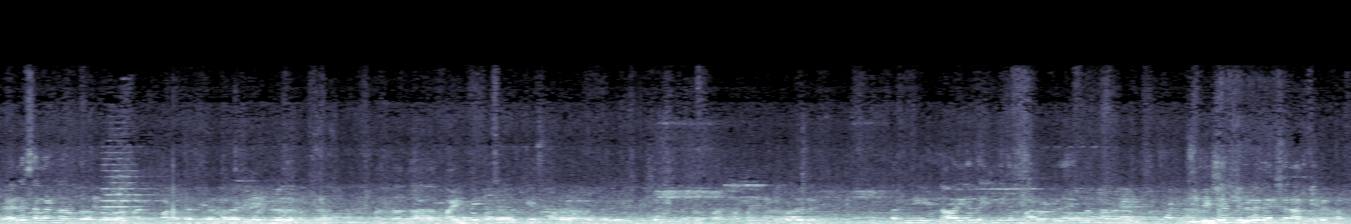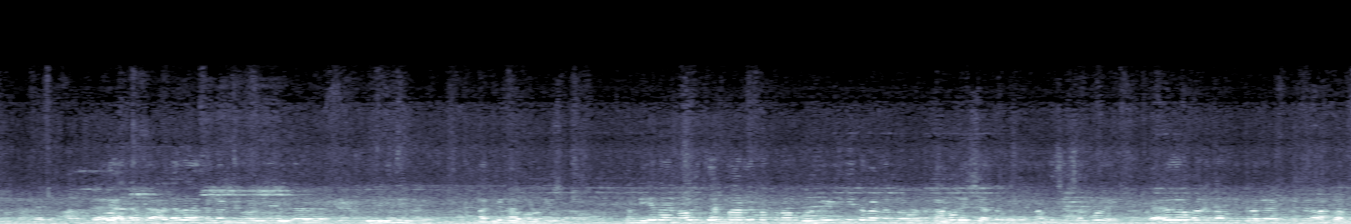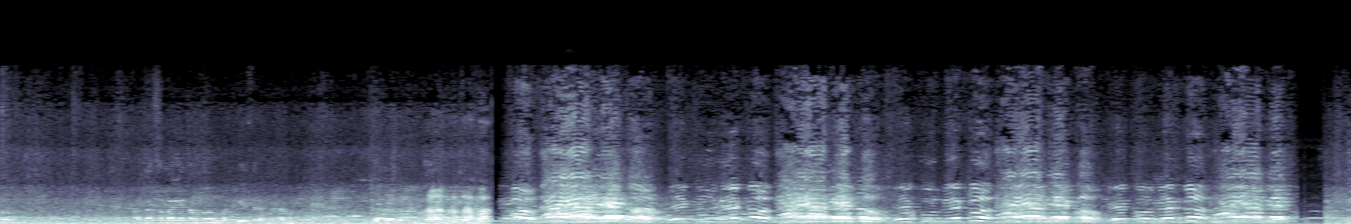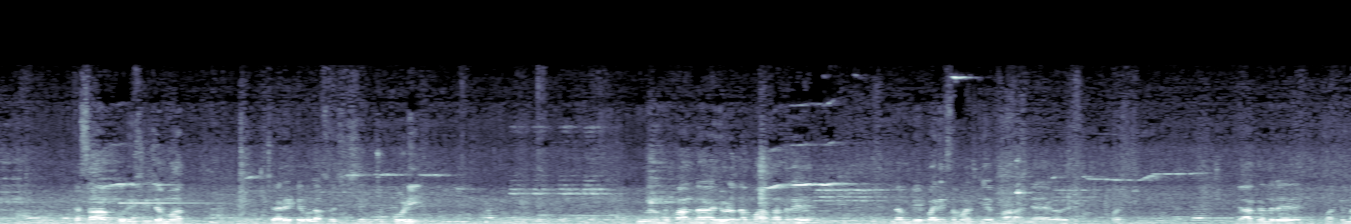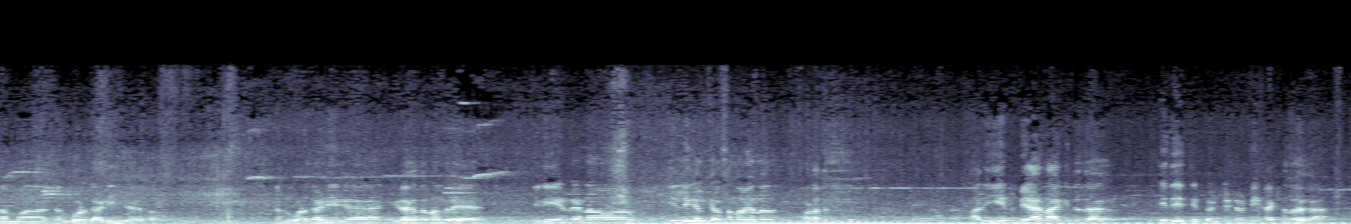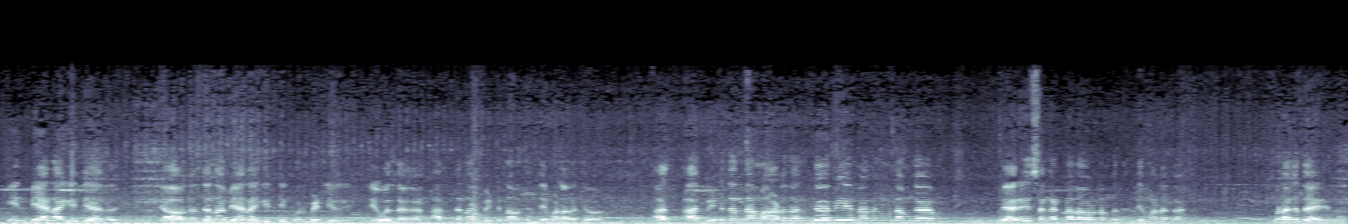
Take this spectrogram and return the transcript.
ಬೇರೆ ಸಂಘಟನೆ ನಾವು ಏನು ಇಲ್ಲಿಗಲ್ ಮಾಡೋದ್ರೆ ಸ್ಟೇಷನ್ ಲೀಗಲ್ ಆ್ಯಕ್ಷನ್ ಆಗಬೇಕು ಬೇರೆ ಅದರ ಅದರ ಸಂಘಟನೆಗಳಿಗೆ ಇದು ಇದಿಲ್ಲ ಅದಕ್ಕೆ ನಾವು ಮಾಡೋದು ನಮ್ಗೆ ಏನು ನಾವು ಚೆಕ್ ಮಾಡಿದ್ರೆ ಮತ್ತು ನಾವು ಗುಡ್ಮೆ ಹಿಡಿದಿದ್ದಲ್ಲ ನಮ್ಮ ಒಂದು ಕಾನೂನು ವಿಷಯ ಬಗ್ಗೆ ನಮ್ದು ಶಿಕ್ಷಣ ಬೇರೆದವ್ರು ಬಂದು ನಾವು ಇದ್ರಾಗ ಇಂಟರ್ಫಿಯರ್ ಆಗಬಾರ್ದು. ಸಲುವಾಗಿ ನಮ್ದು ಒಂದು ಮನವಿ ಇದ್ರೆ ಮೇಡಮ್. ಕಸಾ, ಕುರಿಸಿ, ಜಮಾತ್, ಚಾರಿಟೇಬಲ್ ಅಸೋಸಿಯೇಷನ್, ಚಿಕ್ಕೋಡಿ. ಇವ್ರ ಮುಖಾಂತರ ಹೇಳಿದ ಮಾತಂದರೆ ನಮ್ಮ ವ್ಯಾಪಾರಿ ಸಮಾಜಕ್ಕೆ ಭಾಳ ಅನ್ಯಾಯ ಆಗತ್ತೆ ಫಸ್ಟ್ ಯಾಕಂದರೆ ಮತ್ತು ನಮ್ಮ ದನ್ಗೋಡ್ ಗಾಡಿ ಹೀಗಾಗತ್ತಾರ ದನ್ಗೋಡ್ ಗಾಡಿಗೆ ಹೀಗಾಗತ್ತಾರ ಅಂದರೆ ಈಗ ಏನರೇ ನಾವು ಇಲ್ಲಿಗಲ್ ಕೆಲಸ ನಾವೇನು ಮಾಡಕತ್ತಿದ್ವಿ ಅದು ಏನು ಬ್ಯಾನ್ ಆಗಿದ್ದದ ಇದೈತಿ ಟ್ವೆಂಟಿ ಟ್ವೆಂಟಿ ಆ್ಯಕ್ಟ್ದಾಗ ಏನು ಬ್ಯಾನ್ ಆಗೈತಿ ಅದು ಯಾವುದು ದನ ಬ್ಯಾನ್ ಆಗೈತಿ ಗೌರ್ಮೆಂಟ್ ಲೆವೆಲ್ದಾಗ ಅದು ದನ ಬಿಟ್ಟು ನಾವು ದಂಧೆ ಮಾಡಾಕತ್ತೇವೆ. ಅದು, ಆ ಬಿಟ್ಟು ದಂಧ ಮಾಡೋದಂತ ಭೀ ನನಗೆ ನಮ್ಗೆ ಬೇರೆ ಸಂಘಟನಾದವ್ರು ನಮ್ಗೆ ದಂಧೆ ಮಾಡಕ್ಕೆ ಕೊಡಕ್ಕೆ ತಯಾರಿಲ್ಲ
